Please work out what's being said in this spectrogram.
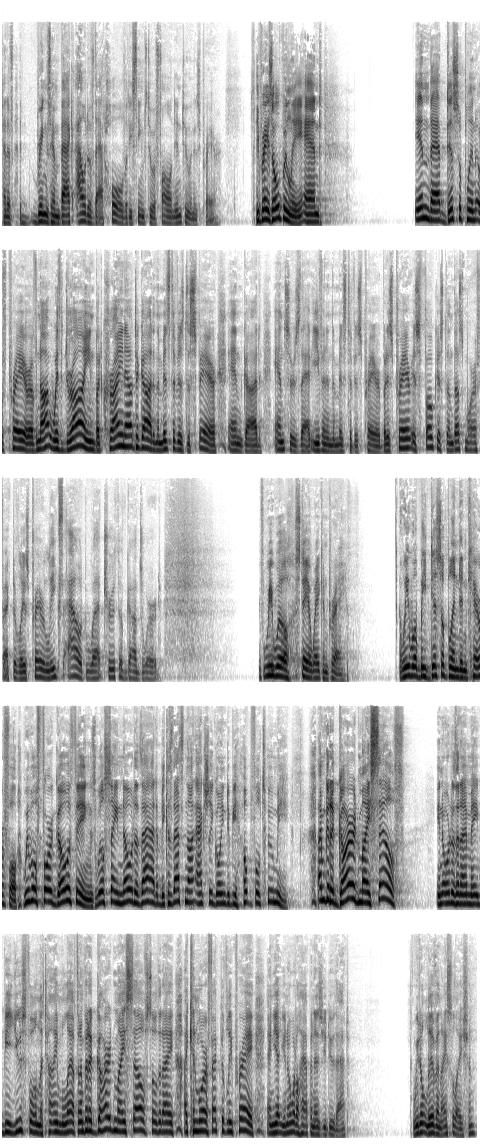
kind of brings him back out of that hole that he seems to have fallen into in his prayer. He prays openly and in that discipline of prayer, of not withdrawing, but crying out to God in the midst of his despair, and God answers that even in the midst of his prayer. But his prayer is focused and thus more effectively. His prayer leaks out that truth of God's word. If we will stay awake and pray, we will be disciplined and careful. We will forego things. We'll say no to that because that's not actually going to be helpful to me. I'm going to guard myself in order that I may be useful in the time left. And I'm going to guard myself so that I, I can more effectively pray. And yet, you know what will happen as you do that? We don't live in isolation.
